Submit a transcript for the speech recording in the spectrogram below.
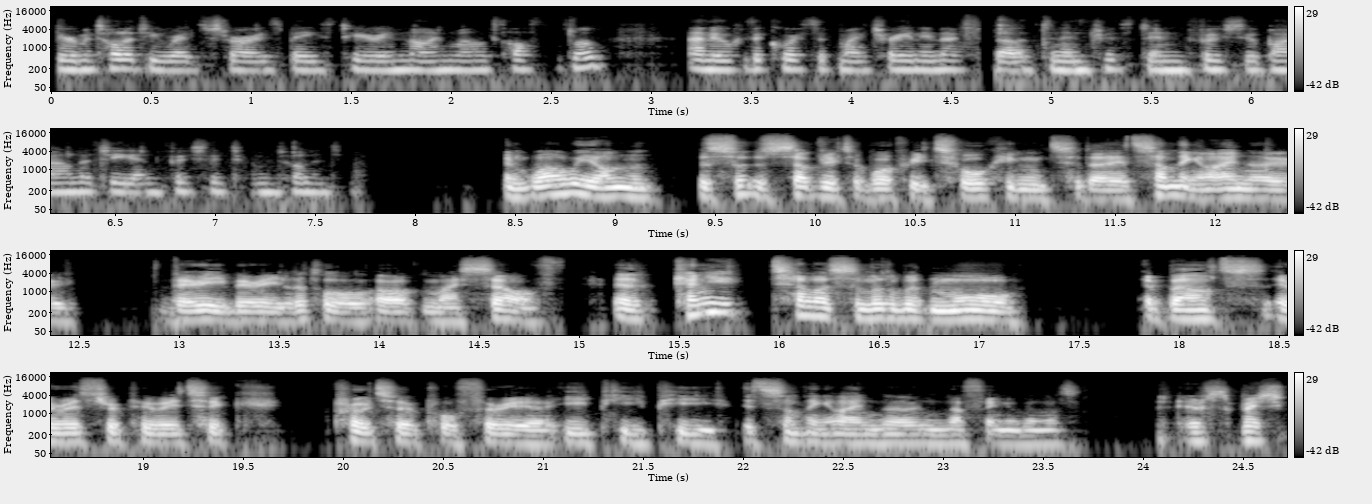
dermatology registrars based here in Ninewells Hospital. And over the course of my training, I've developed an interest in photobiology and photodermatology. And while we're on the subject of what we're talking today, it's something I know very, very little of myself. Uh, can you tell us a little bit more about erythropoietic protoporphyria, EPP? It's something I know nothing about. Erythropoietic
